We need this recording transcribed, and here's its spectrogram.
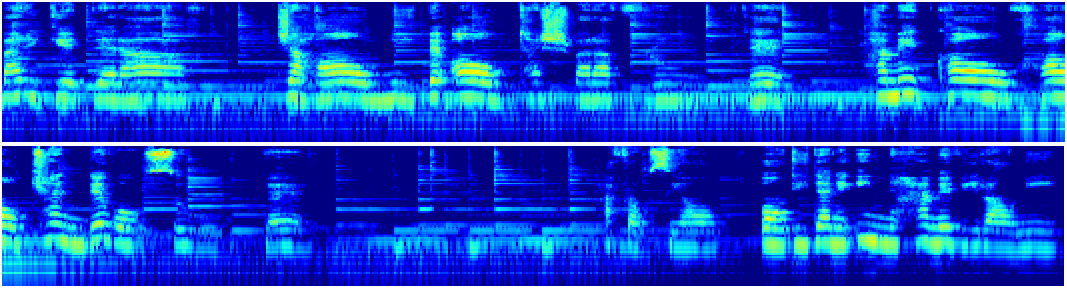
برگ درخت جهانی به آتش برافروخته. همه کاخها کنده و سوخته. افراسیاب با دیدن این همه ویرانی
